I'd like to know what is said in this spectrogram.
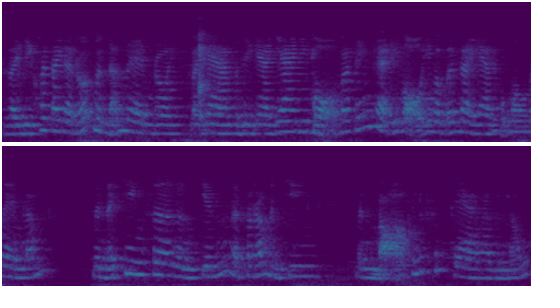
Vậy vì khoai tây, cà rốt mình đã mềm rồi và gà mình thì gà dai đi bộ, ba tiếng gà đi bộ nhưng mà bên này gà nó cũng mau mềm lắm. Mình đã chiên sơ gần chín rồi sau đó mình chiên mình bỏ cái nước súp gà và mình nấu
